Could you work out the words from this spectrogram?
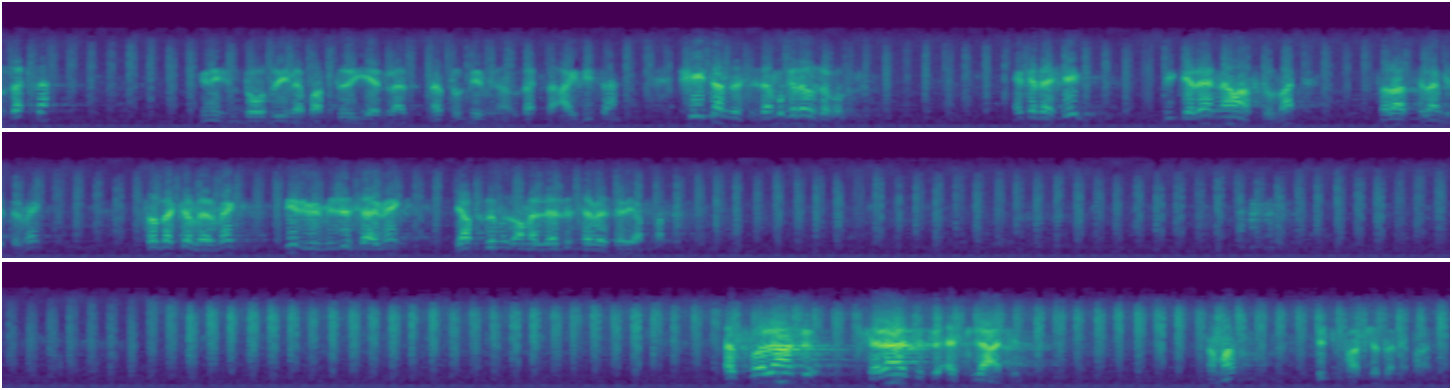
uzaksa, güneşin doğduğu ile battığı yerler nasıl birbirinden uzaksa, ayrıysa, şeytan da sizden bu kadar uzak olur. Ne kadar şey? Bir kere namaz kılmak, salat selam getirmek, sadaka vermek, birbirimizi sevmek, yaptığımız amelleri seve seve yapmak. Es-salatu selâsetü. Namaz üç parçadan ibaret.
